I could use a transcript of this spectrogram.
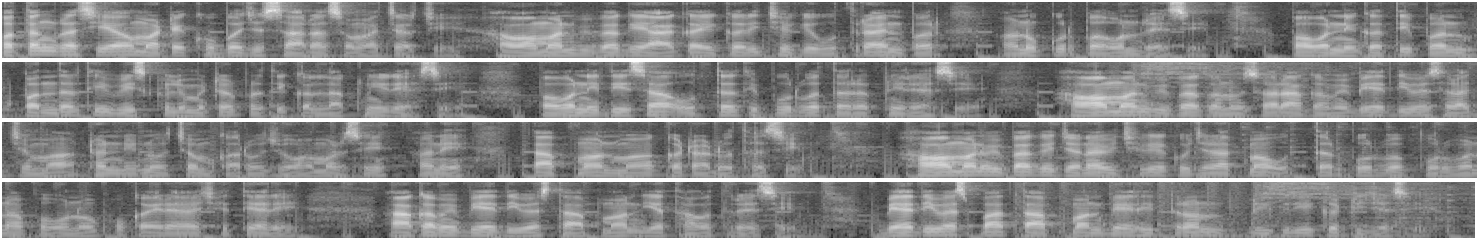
પતંગ રસિયાઓ માટે ખૂબ જ સારા સમાચાર છે. હવામાન વિભાગે આગાહી કરી છે કે ઉત્તરાયણ પર અનુકૂળ પવન રહેશે. પવનની ગતિ પણ પંદરથી વીસ કિલોમીટર પ્રતિ કલાકની રહેશે. પવનની દિશા ઉત્તરથી પૂર્વ તરફની રહેશે. હવામાન વિભાગ અનુસાર આગામી બે દિવસ રાજ્યમાં ઠંડીનો ચમકારો જોવા મળશે અને તાપમાનમાં ઘટાડો થશે. હવામાન વિભાગે જણાવ્યું છે કે ગુજરાતમાં ઉત્તર પૂર્વ પૂર્વના પવનો ફૂંકાઈ રહ્યા છે ત્યારે આગામી બે દિવસ તાપમાન યથાવત રહેશે. બે દિવસ બાદ તાપમાન બેથી ત્રણ ડિગ્રી ઘટી જશે.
